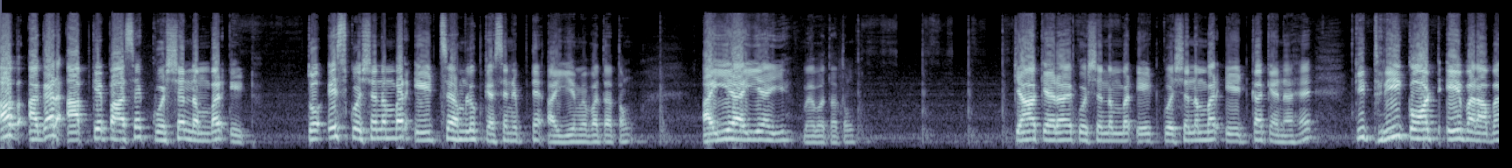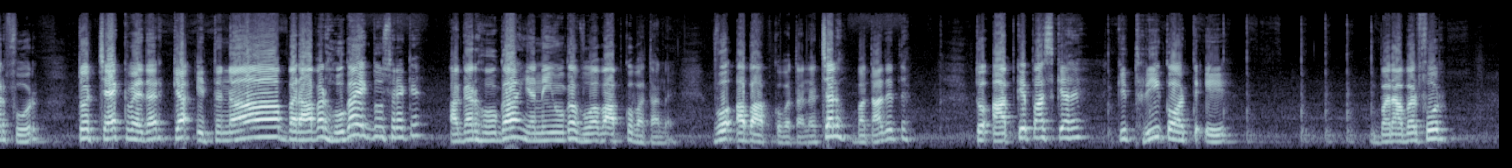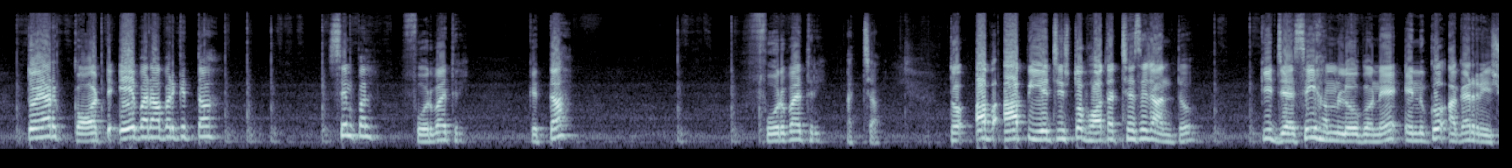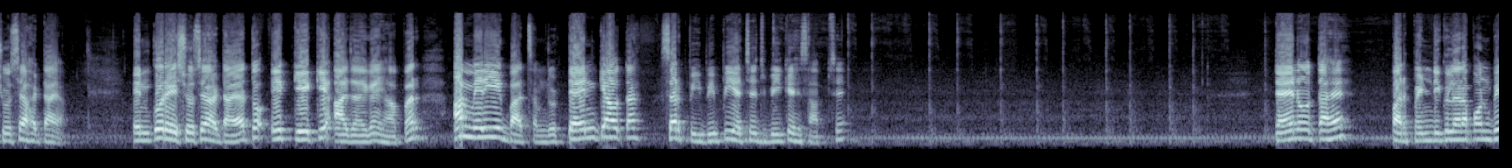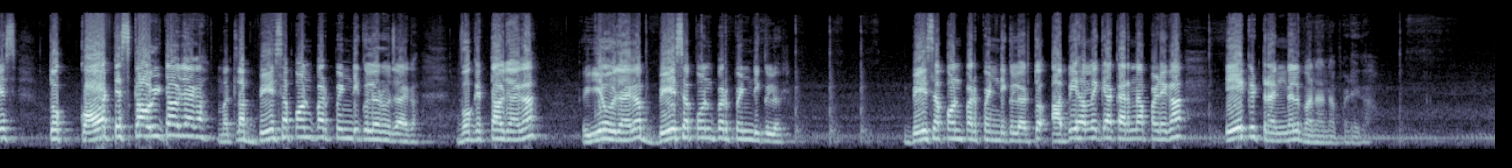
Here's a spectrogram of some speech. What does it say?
अब अगर आपके पास है क्वेश्चन नंबर एट तो इस क्वेश्चन नंबर एट से हम लोग कैसे निपटे? आइए मैं बताता हूँ। आइए आइए आइए। मैं बताता हूँ। क्या कह रहा है question number eight question number eight का कहना है कि थ्री कॉट ए बराबर फोर तो चेक वेदर क्या इतना बराबर होगा एक दूसरे के? अगर होगा या नहीं होगा, वो अब आपको बताना है। वो अब आपको बताना है। चलो, बता देते तो आपके पास क्या है कि थ्री कॉट ए बराबर फोर तो यार कॉट ए बराबर कितना? सिंपल फोर बाय थ्री कितना? Four by three. अच्छा। तो अब आप ये चीज़ तो बहुत अच्छे से जानते हो कि जैसे ही हम लोगों ने इनको अगर रेशियो से हटाया, इनको रेशियो से हटाया तो एक के के आ जाएगा यहाँ पर। अब मेरी एक बात समझो टेन क्या होता है? सर एच बी के हिसाब से। टेन होता है परपेंडिकुलर अपॉन बेस तो कॉट इसका उल्टा हो जाएगा मतलब बेस अपॉन परपेंडिकुलर हो जाएगा। वो कितना हो जाएगा? ये हो जाएगा base upon perpendicular base upon perpendicular तो अभी हमें क्या करना पड़ेगा? एक ट्रेंगल बनाना पड़ेगा।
